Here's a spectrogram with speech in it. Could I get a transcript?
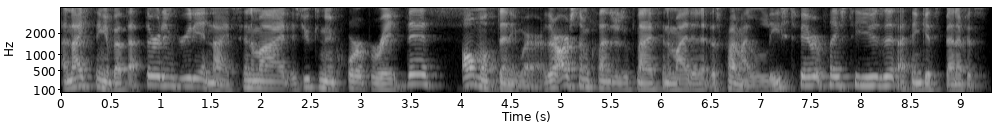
A nice thing about that third ingredient, niacinamide, is you can incorporate this almost anywhere. There are some cleansers with niacinamide in it. That's probably my least favorite place to use it. I think its benefits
